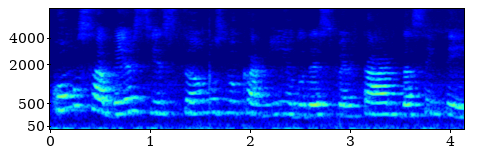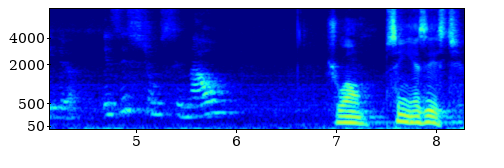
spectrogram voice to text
Como saber se estamos no caminho do despertar da centelha? Existe um sinal? João, sim, existe.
